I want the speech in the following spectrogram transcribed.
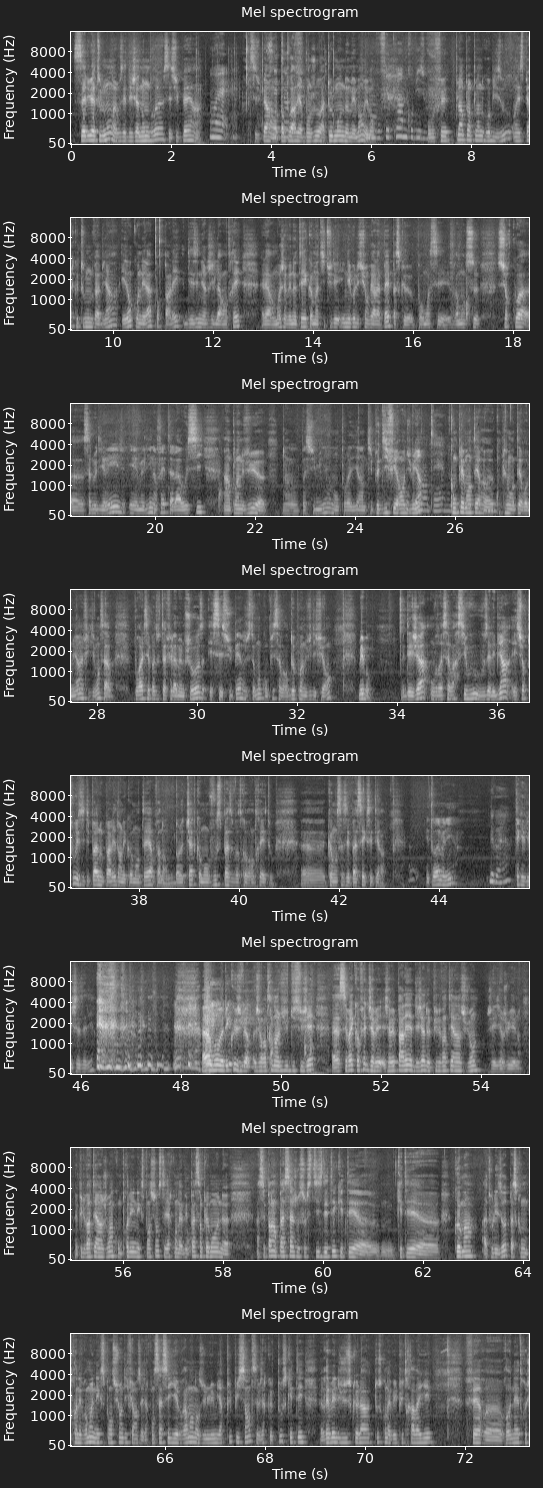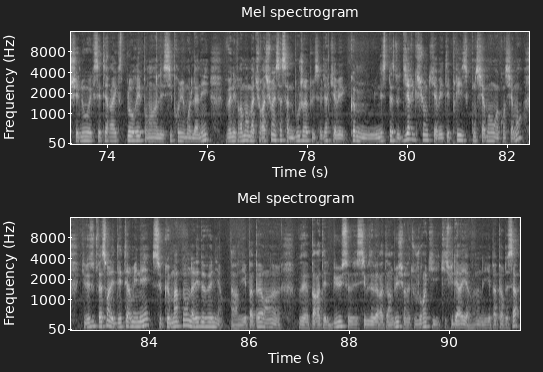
Salut à tout le monde, vous êtes déjà nombreux, c'est super. Ouais, C'est super, on va pas pouvoir dire bonjour à tout le monde nommément, mais on bon. vous fait plein de gros bisous. On vous fait plein plein plein de gros bisous, on espère que tout le monde va bien, et donc on est là pour parler des énergies de la rentrée. Alors moi j'avais noté comme intitulé Une évolution vers la paix, parce que pour moi c'est vraiment ce sur quoi euh, ça nous dirige, et Emeline en fait elle a aussi un point de vue, euh, euh, pas similaire, mais on pourrait dire un petit peu différent du mien Complémentaire. complémentaire, euh, Mm. complémentaire au mien. Effectivement, ça, pour elle, c'est pas tout à fait la même chose, et c'est super justement qu'on puisse avoir deux points de vue différents. Mais bon, déjà, on voudrait savoir si vous vous allez bien, et surtout, n'hésitez pas à nous parler dans les commentaires, enfin dans, dans le chat, comment vous se passe votre rentrée et tout, Euh, comment ça s'est passé, etc. Et toi, Amélie, De quoi? T'as quelque chose à dire? Alors bon, bah, du coup, je vais, rentrer dans le vif du sujet. Euh, c'est vrai qu'en fait, j'avais parlé déjà depuis le 21 juin, j'allais dire juillet, non, depuis le 21 juin qu'on prenait une expansion, c'est-à-dire qu'on n'avait pas simplement une... un- C'est pas un passage au solstice d'été qui était, euh, qui était euh, commun à tous les autres, parce qu'on prenait vraiment une expansion différente, c'est-à-dire qu'on s'asseyait vraiment dans une lumière plus puissante, ça veut dire que tout ce qui était révélé jusque-là, tout ce qu'on avait pu travailler, faire euh, renaître chez nous, etc., explorer pendant les six premiers mois de l'année, venait vraiment en maturation et ça, ça ne bougerait plus. Ça veut dire qu'il y avait comme une espèce de direction qui avait été prise consciemment ou inconsciemment, qui de toute façon allait déterminer ce que maintenant on allait devenir. Alors n'ayez pas peur, hein, vous n'avez pas raté le bus, euh, si vous avez raté un bus, il y en a toujours un qui, suit derrière, hein, n'ayez pas peur de ça.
